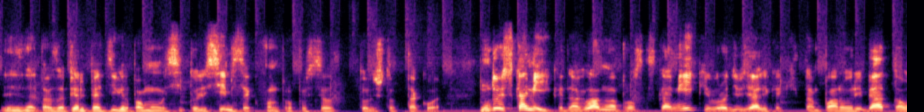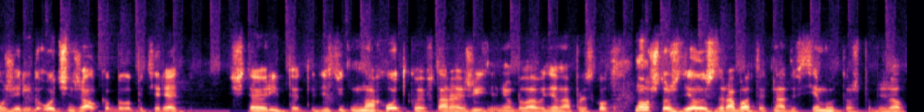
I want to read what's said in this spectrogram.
Я не знаю, там за первые пять игр, по-моему, то ли 7 секов он пропустил, то ли что-то такое. Ну, то есть скамейка, да, главный вопрос к скамейке. Вроде взяли каких-то там пару ребят, того же Рида очень жалко было потерять. Считаю, Рид это действительно находка, вторая жизнь у него была в Индианаполис Ну, что ж сделаешь, зарабатывать надо всем, вот тоже побежал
